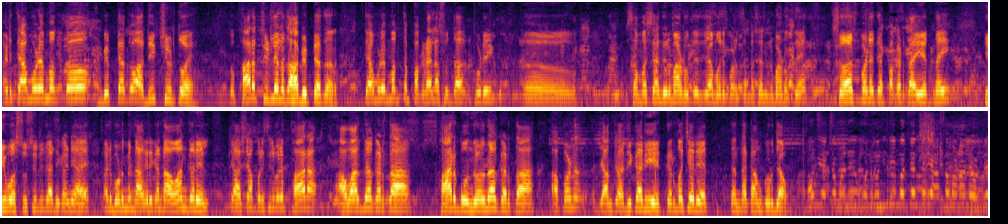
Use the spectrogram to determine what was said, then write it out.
आणि त्यामुळे मग तो बिबट्या जो अधिक चिडतोय तो फारच चिडलेला हा बिबट्या तर. त्यामुळे मग ते पकडायला सुद्धा थोडी अ, समस्या निर्माण होते त्याच्यामध्ये पण समस्या निर्माण होते. सहजपणे ते पकडता येत नाही. ही वस्तुस्थिती त्या ठिकाणी आहे. आणि म्हणून मी नागरिकांना आवाहन करेल की अशा परिस्थितीमध्ये फार आवाज न करता फार गोंधळ न करता आपण जे आमचे अधिकारी आहेत कर्मचारी आहेत त्यांना काम करू द्यावं. भाऊ याच्यामध्ये वनमंत्री मध्यंतरी असं म्हणाले होते.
